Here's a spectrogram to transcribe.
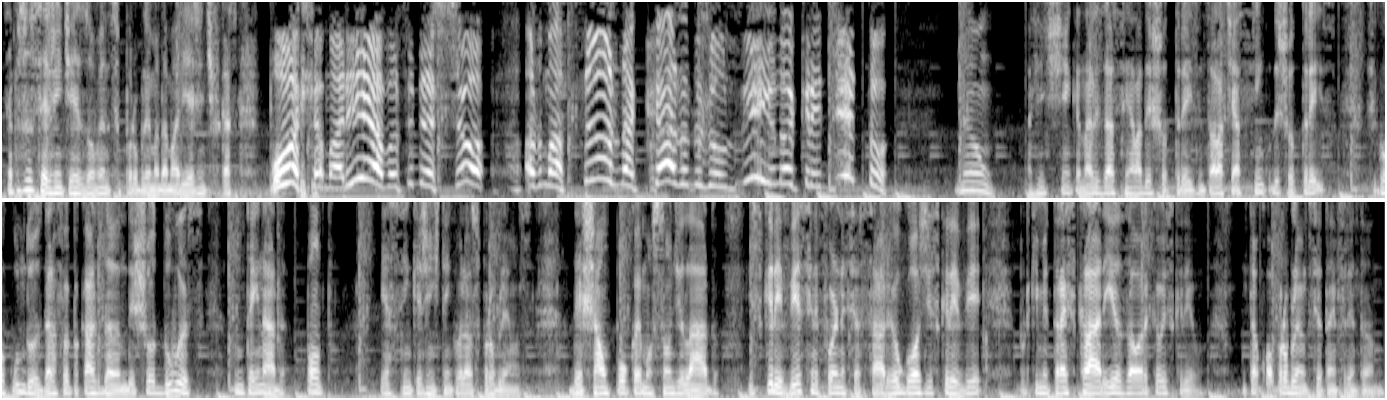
Já pensou se a gente resolvendo esse problema da Maria, a gente ficasse: "Poxa, Maria, você deixou as maçãs na casa do Joãozinho, não acredito". Não, a gente tinha que analisar assim, ela deixou três, então ela tinha cinco, deixou três, ficou com duas. Ela foi para casa da Ana, deixou duas, não tem nada. Ponto. É assim que a gente tem que olhar os problemas. Deixar um pouco a emoção de lado, escrever se for necessário. Eu gosto de escrever porque me traz clareza a hora que eu escrevo. Então, qual é o problema que você está enfrentando?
